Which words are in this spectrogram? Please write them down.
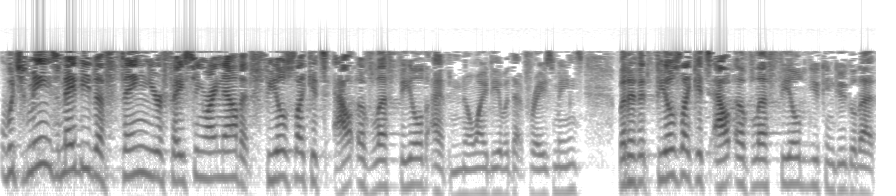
Which means maybe the thing you're facing right now that feels like it's out of left field, I have no idea what that phrase means. But if it feels like it's out of left field, you can Google that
